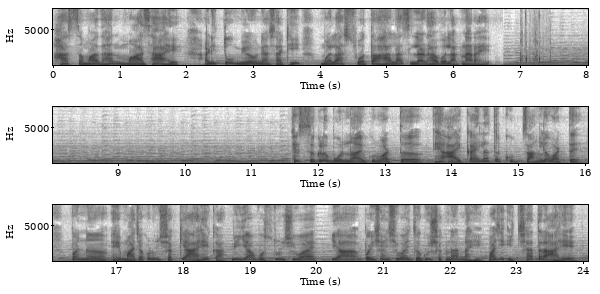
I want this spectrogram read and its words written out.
हा समाधान माझा आहे आणि तो मिळवण्यासाठी मला स्वतःलाच लढावं लागणार आहे. हे सगळं बोलणं ऐकून वाटतं. हे ऐकायला तर खूप चांगलं वाटतंय. पण हे माझ्याकडून शक्य आहे का? मी या वस्तूंशिवाय या पैशांशिवाय जगू शकणार नाही. माझी इच्छा तर आहे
